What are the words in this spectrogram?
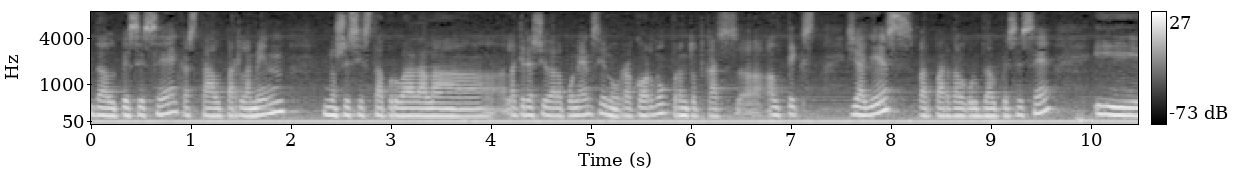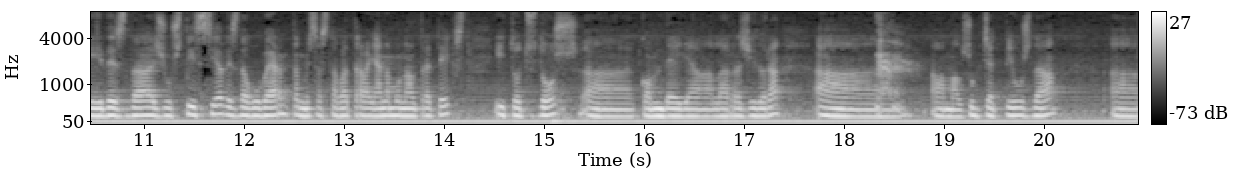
del PSC que està al Parlament no sé si està aprovada la, la creació de la ponència, no ho recordo però en tot cas eh, el text ja hi és per part del grup del PSC i des de Justícia, des de Govern també s'estava treballant amb un altre text i tots dos, eh, com deia la regidora eh, amb els objectius de eh,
